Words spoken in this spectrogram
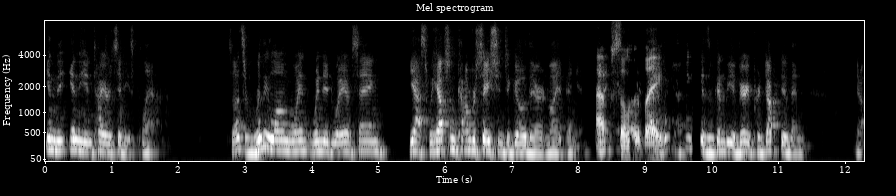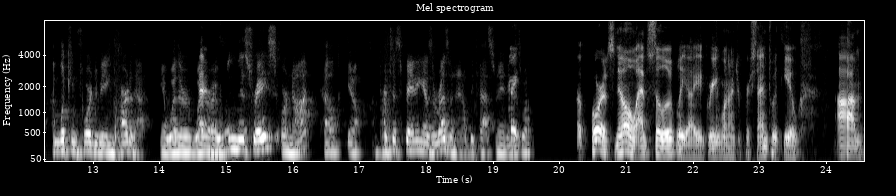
in the, in the entire city's plan? So that's a really long-winded way of saying, yes, we have some conversation to go there, in my opinion. Absolutely. I, think it's going to be a very productive and you know, I'm looking forward to being part of that. You know, whether whether I win this race or not, I'll, you know, I'm participating as a resident. It'll be fascinating as well. Of course, no, absolutely, I agree 100% with you. Um,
